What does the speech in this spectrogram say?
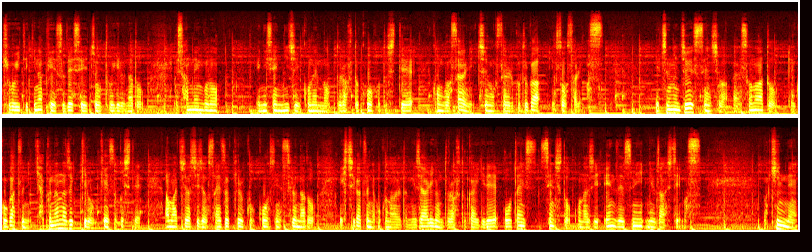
驚異的なペースで成長を遂げるなど3年後の2025年のドラフト候補として今後はさらに注目されることが予想されます。ちなみにジョイス選手はその後5月に170キロを計測してアマチュア史上最速記録を更新するなど7月に行われたメジャーリーグのドラフト会議で大谷選手と同じエンゼルスに入団しています。近年、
